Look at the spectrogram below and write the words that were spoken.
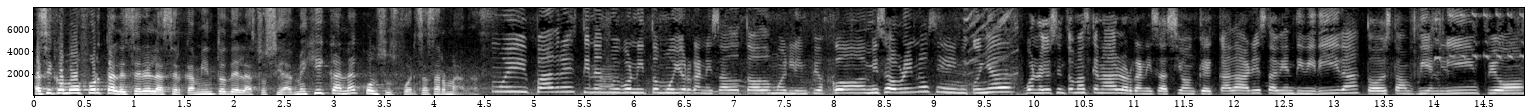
así como fortalecer el acercamiento de la sociedad mexicana con sus Fuerzas Armadas. Muy padre, tienen muy bonito, muy organizado todo, muy limpio. Con mis sobrinos y mi cuñada, bueno, yo siento más que nada la organización, que cada área está bien dividida, todo está bien limpio,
